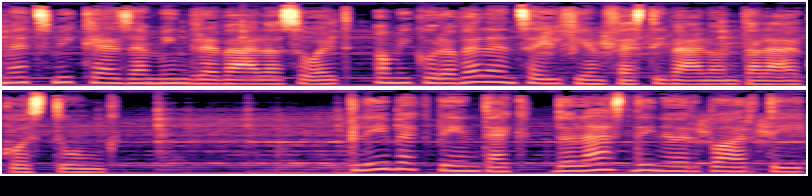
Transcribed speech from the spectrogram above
Metz Mikkelzen mindre válaszolt, amikor a Velencei Filmfesztiválon találkoztunk. Playback péntek, The Last Dinner Party,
